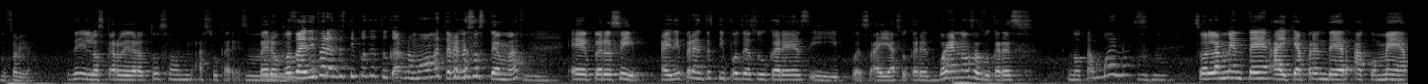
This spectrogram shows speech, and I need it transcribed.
No sabía. Sí, los carbohidratos son azúcares. Pero pues hay diferentes tipos de azúcar, no me voy a meter en esos temas. Eh, pero sí, hay diferentes tipos de azúcares y pues hay azúcares buenos, azúcares no tan buenos. Solamente hay que aprender a comer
